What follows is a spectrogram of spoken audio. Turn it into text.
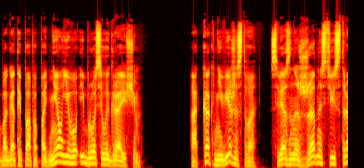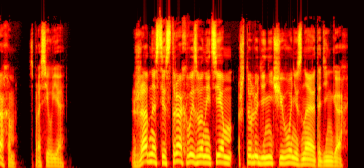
Богатый папа поднял его и бросил играющим. «А как невежество связано с жадностью и страхом?» — спросил я. «Жадность и страх вызваны тем, что люди ничего не знают о деньгах»,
